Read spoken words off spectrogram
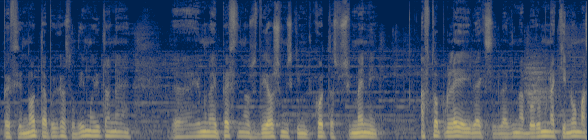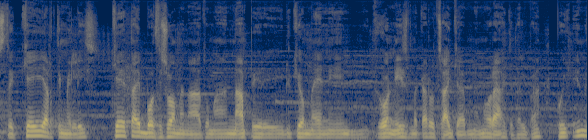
υπευθυνότητα που είχα στο Δήμο ήταν, ε, ήμουν υπεύθυνος βιώσιμης κινητικότητας που σημαίνει αυτό που λέει η λέξη, δηλαδή να μπορούμε να κινούμαστε και οι αρτιμελείς και τα εμποδιζόμενα άτομα, ανάπηροι, ηλικιωμένοι, γονείς με καροτσάκια, με μωρά κτλ. Που είναι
